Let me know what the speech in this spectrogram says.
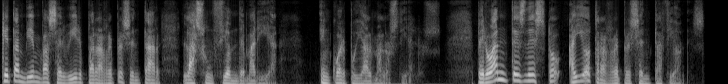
que también va a servir para representar la Asunción de María en cuerpo y alma a los cielos. Pero antes de esto hay otras representaciones,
